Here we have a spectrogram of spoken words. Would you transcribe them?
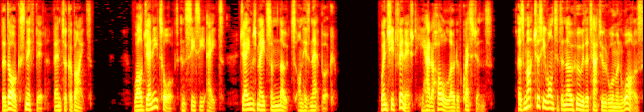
The dog sniffed it, then took a bite. While Jenny talked and Cece ate, James made some notes on his netbook. When she'd finished, he had a whole load of questions. As much as he wanted to know who the tattooed woman was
